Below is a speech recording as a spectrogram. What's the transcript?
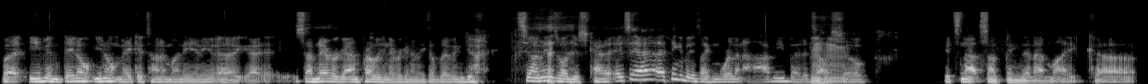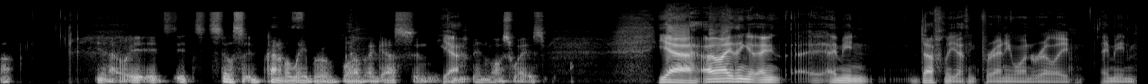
but even they don't, you don't make a ton of money. Any, uh, so I'm never, I'm probably never going to make a living doing it. So I may as well just kind of, it's, I think of it as like more than a hobby, but it's mm-hmm. also, it's not something that I'm like, uh, you know, it, it's it's still kind of a labor of love, I guess, in yeah. in, in most ways. Yeah, I think I mean, I mean, definitely, I think for anyone really. I mean,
